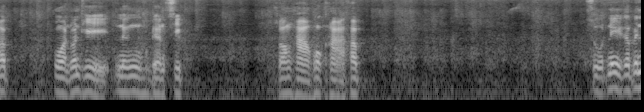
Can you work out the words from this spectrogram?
ครับงวดวันที่หนึ่งเดือนสิบสองหาหกหาครับ สูตรนี้ก็เป็น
